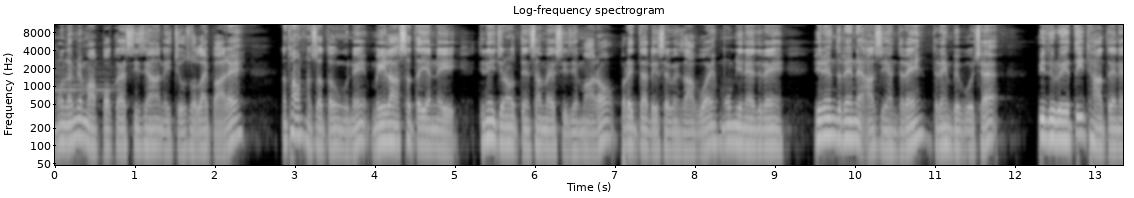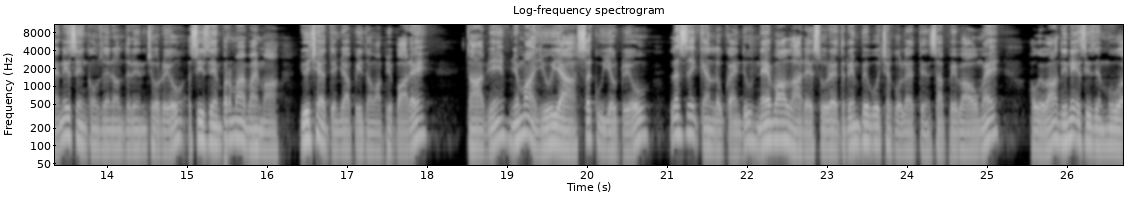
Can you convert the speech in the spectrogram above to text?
မွန်လမြန်မာပေါ့ကတ်စီစဉ်အနေကြိုဆိုလိုက်ပါတယ်2023ခုနှစ်မေလ17ရက်နေ့ဒီနေ့ကျွန်တော်တင်ဆက်မယ့်အစီအစဉ်မှာတော့ပရိသတ်တွေစေဝင်စားပွဲမွန်ပြည်နယ်တဲ့ပြည်တွင်းတဲ့နဲ့အာဆီယံတဲ့တဲ့ပေးပို့ချက်ပြည်သူတွေသိထားတဲ့နေ့စဉ်ကုန်စည်နှုန်းတဲ့ချို့တွေကိုအစီအစဉ်ပထမပိုင်းမှာရွေးချယ်တင်ပြပေးသွားမှာဖြစ်ပါတယ်ဒါအပြင်မြမရိုးရာစက်ကူရုပ်တွေကိုလက်စစ်ကန်လောက်ကင်သူနေပါလာတဲ့ဆိုတဲ့သတင်းပေးပို့ချက်ကိုလည်းတင်ဆက်ပေးပါဦးမယ်ဟုတ်ကဲ့ပါဒီနေ့အစီအစဉ်မှုက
